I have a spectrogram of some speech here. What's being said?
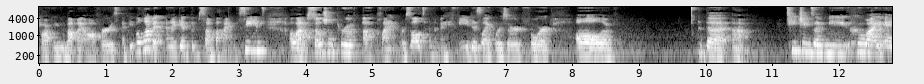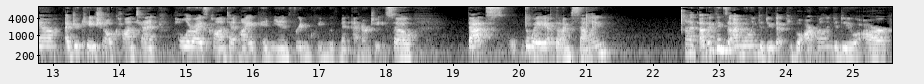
talking about my offers, and people love it. And I give them some behind the scenes, a lot of social proof, uh, client results, and then my feed is like reserved for all of the um, teachings of me, who I am, educational content, polarized content, my opinion, Freedom Queen movement energy. So that's the way that I'm selling. And other things that I'm willing to do that people aren't willing to do are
